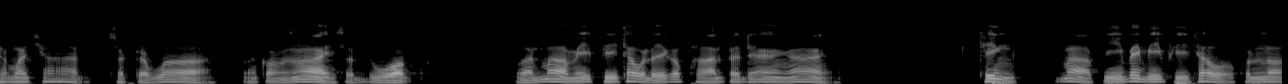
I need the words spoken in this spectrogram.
ธรรมชาติ สักแต่ว่ามันก็ง่ายสะดวกเหมือนม้ามีผีเท่าเลยก็ผ่านไปได้ง่าย ทิ้งม้าผีไม่มีผีเท่าคนละ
